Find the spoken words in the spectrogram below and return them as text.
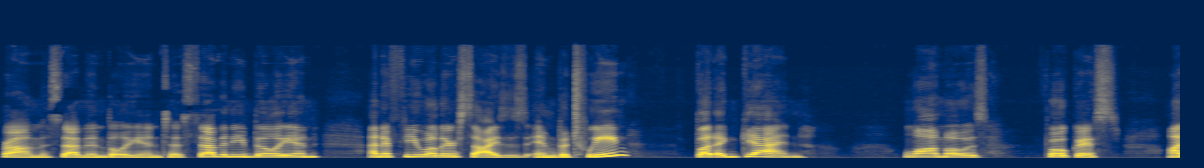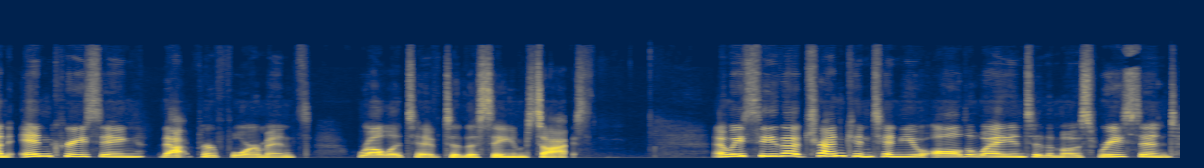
from 7 billion to 70 billion and a few other sizes in between. But again, Llama's focused on increasing that performance relative to the same size. And we see that trend continue all the way into the most recent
